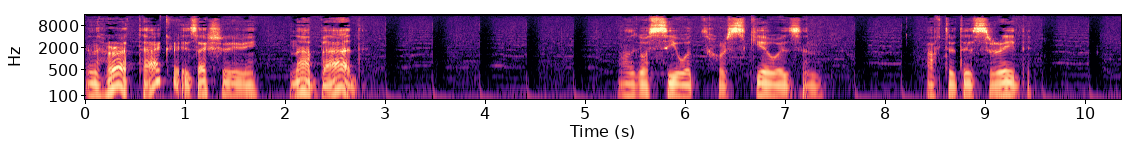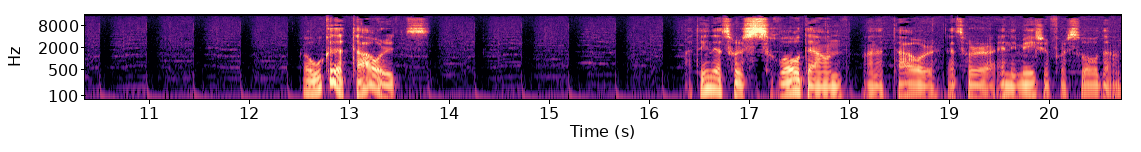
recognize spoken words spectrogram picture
And her attacker is actually not bad. I'll go see what her skill is and after this raid. Oh, look at the tower. It's. I think that's her slowdown on a tower. That's her animation for slowdown.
